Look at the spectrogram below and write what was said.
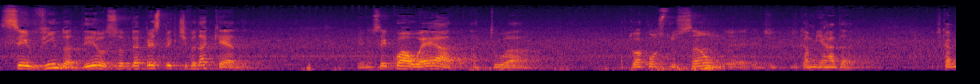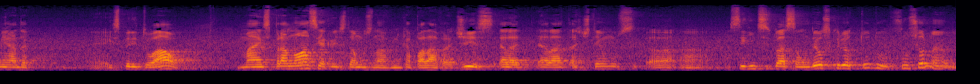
servindo a Deus sob a perspectiva da queda. Eu não sei qual é a, a tua, a tua construção é, de, de, caminhada, de caminhada é, espiritual, mas para nós que acreditamos na que a palavra diz, ela, ela, a gente tem um, a, a seguinte situação: Deus criou tudo funcionando.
